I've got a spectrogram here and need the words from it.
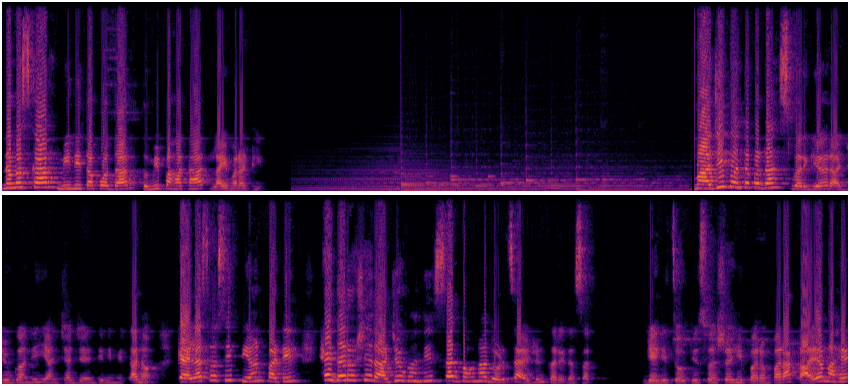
नमस्कार मी नीता पोद्दार. तुम्ही पाहत आहात लाईव्ह मराठी. माजी पंतप्रधान स्वर्गीय राजीव गांधी यांच्या जयंती निमित्तानं कैलासवासी पी एन पाटील हे दरवर्षी राजीव गांधी सद्भावना दौडचं आयोजन करीत असत. गेली चौतीस वर्ष ही परंपरा कायम आहे.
